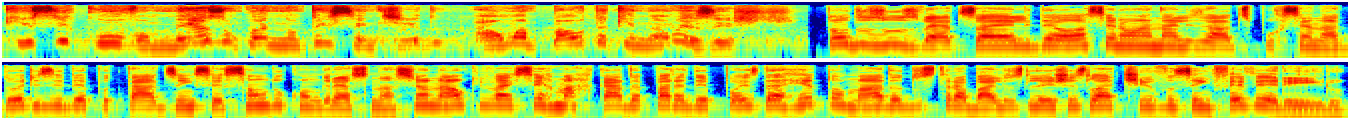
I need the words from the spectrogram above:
que se curvam, mesmo quando não tem sentido, a uma pauta que não existe. Todos os vetos à LDO serão analisados por senadores e deputados em sessão do Congresso Nacional, que vai ser marcada para depois da retomada dos trabalhos legislativos em fevereiro.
